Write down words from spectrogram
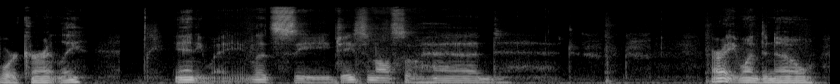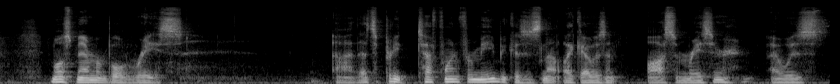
or currently. Anyway, let's see. Jason also had. All right, wanted to know most memorable race. Uh, that's a pretty tough one for me because it's not like I was an awesome racer. I was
